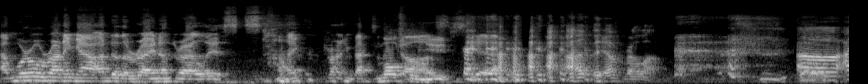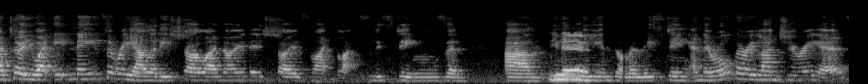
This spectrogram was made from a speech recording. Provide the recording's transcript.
And we're all running out under the rain under our lists, like running back to the Multiple cars. use. Yeah. the umbrella. Uh, I tell you what, it needs a reality show. I know there's shows like Luxe Listings and um, you know Yeah. Million Dollar Listing, and they're all very luxurious.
